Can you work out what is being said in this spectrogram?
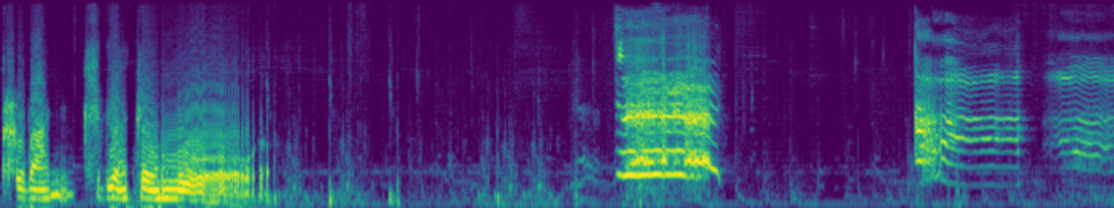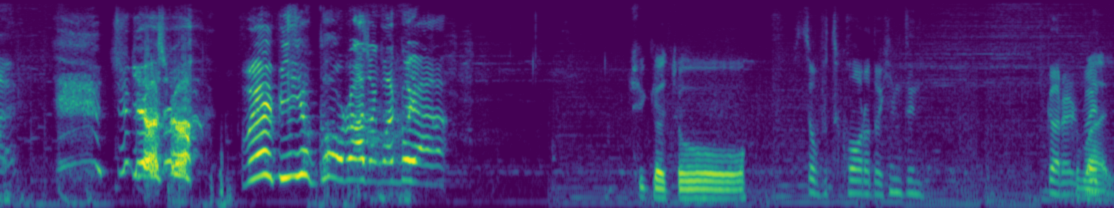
그만 죽여줘. 죽여줘. 소프트 코어로도 힘든 거를 왜 그만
